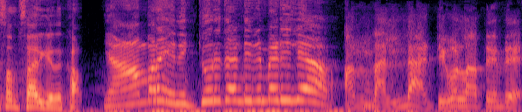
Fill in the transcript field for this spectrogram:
സംസാരിക്കരുത്. പറയാം എനിക്കൊരു തണ്ടിനും പേടിയില്ല. അത് നല്ല അടികൊള്ളാത്തതിന്റെ.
